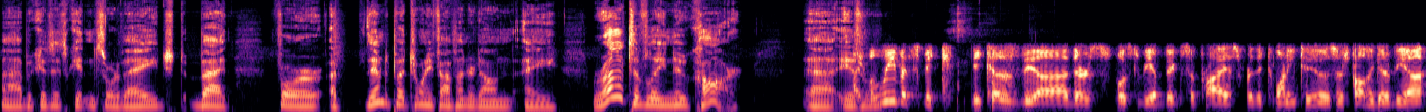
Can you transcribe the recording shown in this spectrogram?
uh, because it's getting sort of aged. But for a, them to put twenty five hundred on a relatively new car uh, is I believe it's bec- because the uh, there's supposed to be a big surprise for the 22s. There's probably going to be a,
